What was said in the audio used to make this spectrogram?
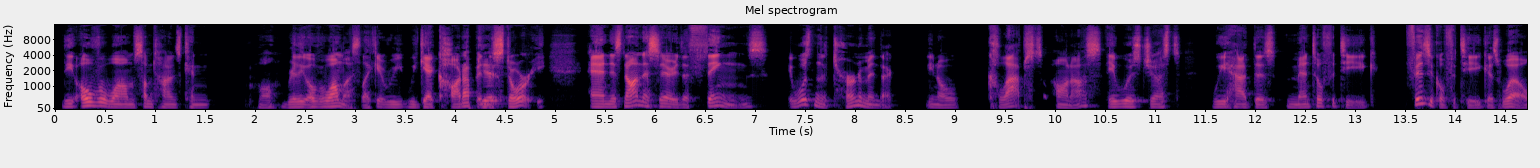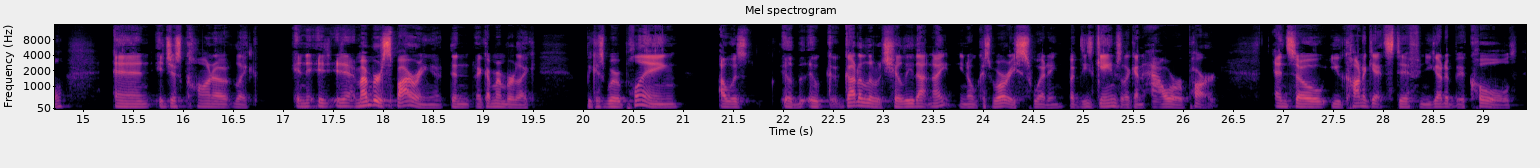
the overwhelm sometimes can well really overwhelm us. Like it, we, we get caught up in yeah. the story, and it's not necessarily the things. It wasn't the tournament that you know collapsed on us. It was just we had this mental fatigue, physical fatigue as well, and it just kind of like and it, it, I remember aspiring. Then, like I remember, like because we were playing, I was it, it got a little chilly that night, you know, because we're already sweating. But these games are like an hour apart, and so you kind of get stiff and you get a bit cold,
